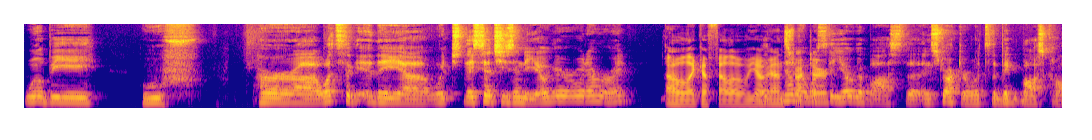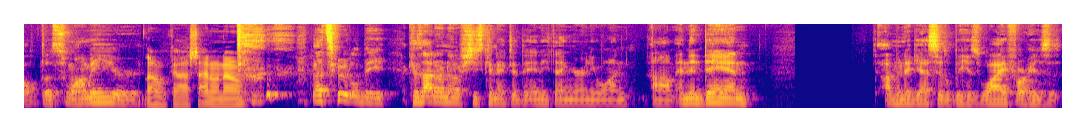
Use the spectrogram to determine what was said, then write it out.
will be, oof, her. Uh, what's the the uh, which they said she's into yoga or whatever, right? Oh, like a fellow yoga no, no. instructor. What's the yoga boss? The instructor. What's the big boss called? The Swami or oh gosh, I don't know. that's who it'll be. Because I don't know if she's connected to anything or anyone. Um, and then Dan. I'm gonna guess it'll be his wife or his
